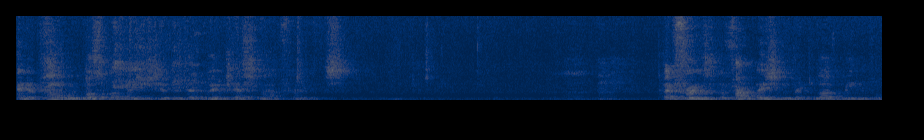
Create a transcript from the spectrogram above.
And the problem with most of our relationships is that we're just not friends. And friends is the foundation to make love meaningful.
